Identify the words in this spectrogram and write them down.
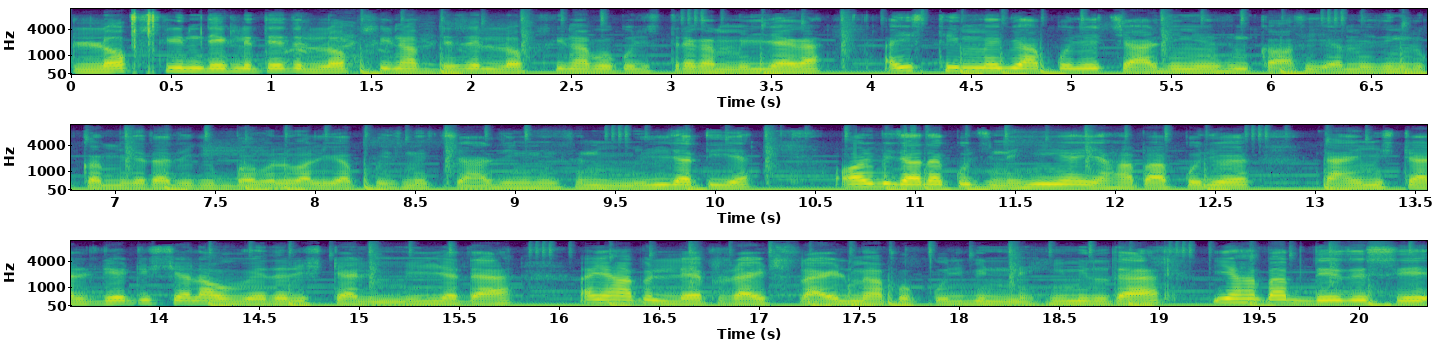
लॉक स्क्रीन देख लेते हैं। तो लॉक स्क्रीन आप जैसे लॉक स्क्रीन आपको कुछ इस तरह का मिल जाएगा। इस थीम में भी आपको जो चार्जिंग इनेशन काफ़ी अमेजिंग लुक का मिल जाता है, जो कि बबल वाली आपको इसमें चार्जिंग इनेशन मिल जाती है। और भी ज़्यादा कुछ नहीं है। यहाँ पर आपको जो है टाइम स्टाइल डेट स्टाइल और वेदर स्टाइल मिल जाता है। और यहाँ पे लेफ़्ट राइट साइड में आपको कुछ भी नहीं मिलता है। तो यहाँ पर आप दे दे से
